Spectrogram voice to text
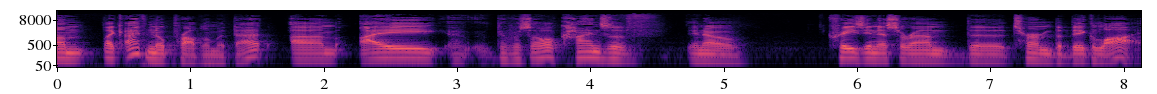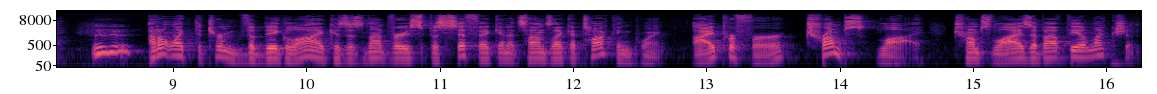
Um, like I have no problem with that. Um, I there was all kinds of you know craziness around the term "the big lie." Mm-hmm. I don't like the term "the big lie" because it's not very specific and it sounds like a talking point. I prefer Trump's lie. Trump's lies about the election.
